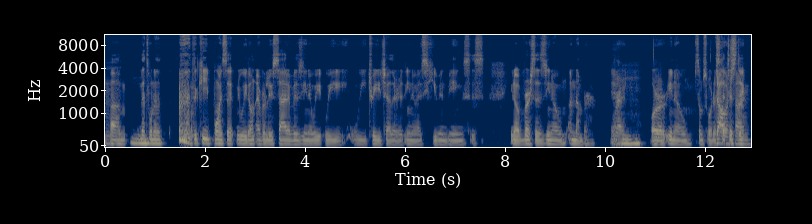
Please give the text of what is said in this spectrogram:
Mhm. Um, that's one of the, the key points that we don't ever lose sight of. Is you know we we we treat each other you know as human beings, as you know versus you know a number Right. Mhm. or you know some sort of Dollar statistic. sign.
